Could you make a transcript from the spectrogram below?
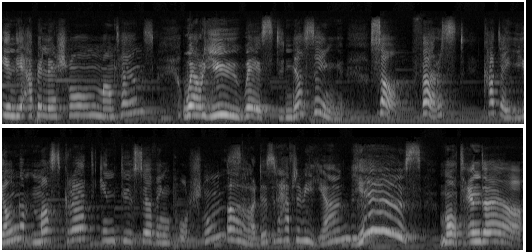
in the Appalachian Mountains, where you waste nothing. So, first, cut a young muskrat into serving portions. Oh, does it have to be young? Yes, more tender.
